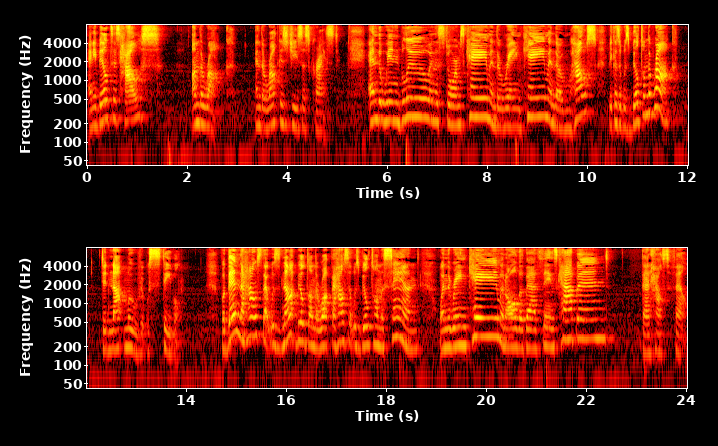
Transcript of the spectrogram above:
and he built his house on the rock. And the rock is Jesus Christ. And the wind blew, and the storms came, and the rain came, and the house, because it was built on the rock, did not move. It was stable. But then the house that was not built on the rock, the house that was built on the sand, when the rain came and all the bad things happened, that house fell.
